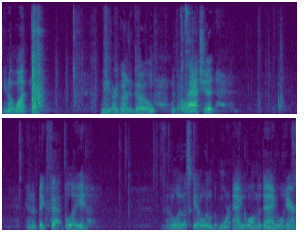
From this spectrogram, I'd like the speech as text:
You know what? We are going to go with a ratchet and a big fat blade. That'll let us get a little bit more angle on the dangle here.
